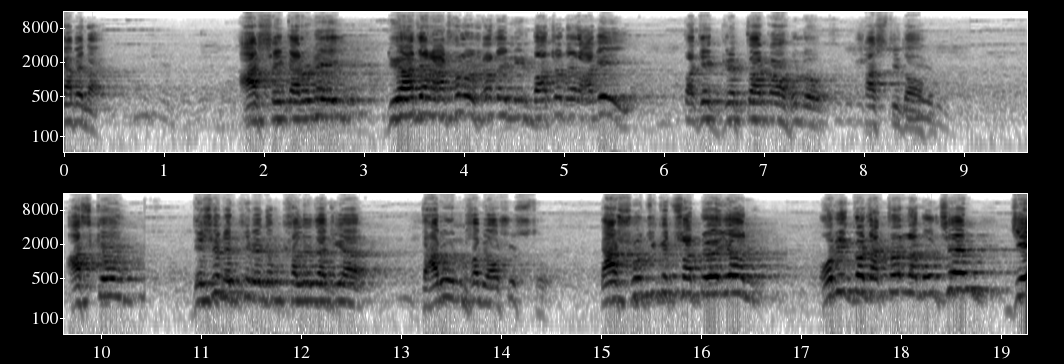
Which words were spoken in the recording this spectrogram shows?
যাবে না। আর সে কারণেই দুই সালের নির্বাচনের আগেই তাকে গ্রেপ্তার করা হলো শাস্তি দেওয়া। আজকে দেশের নেত্রী বেগম খালেদা জিয়া দারুণভাবে অসুস্থ। তার সুচিকিৎসা প্রয়োজন। অভিজ্ঞ ডাক্তাররা বলছেন, যে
